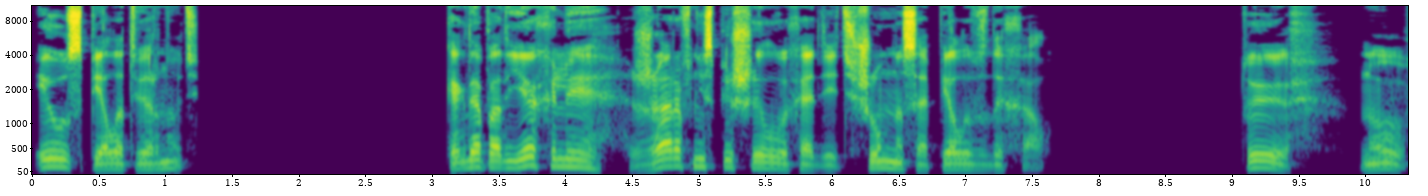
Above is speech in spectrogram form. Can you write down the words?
и успел отвернуть. Когда подъехали, Жаров не спешил выходить, шумно сопел и вздыхал. «Ты «Ну,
